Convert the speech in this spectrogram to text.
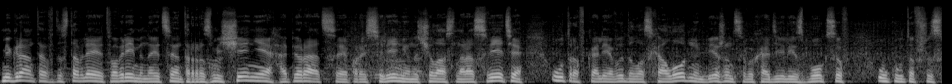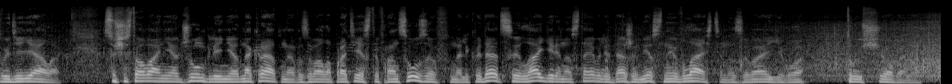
Мигрантов доставляют во временный центр размещения. Операция по расселению началась на рассвете. Утро в Кале выдалось холодным. Беженцы выходили из боксов, укутавшись в одеяло. Существование джунглей неоднократно вызывало протесты французов. На ликвидации лагеря настаивали даже местные власти, называя его трущобами.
